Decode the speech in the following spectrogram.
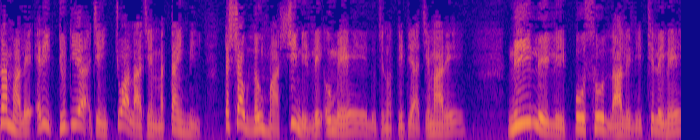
ဂတ်မှာလည်းအဲ့ဒီဒုတိယအကြိမ်ကြွလာခြင်းမတိုင်မီတလျှောက်လုံးမှာရှိနေလေအောင်မယ်လို့ကျွန်တော်တင်ပြခြင်းပါတယ်နီးလေလေပိုဆိုးလာလေလေဖြစ်လိမ့်မယ်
